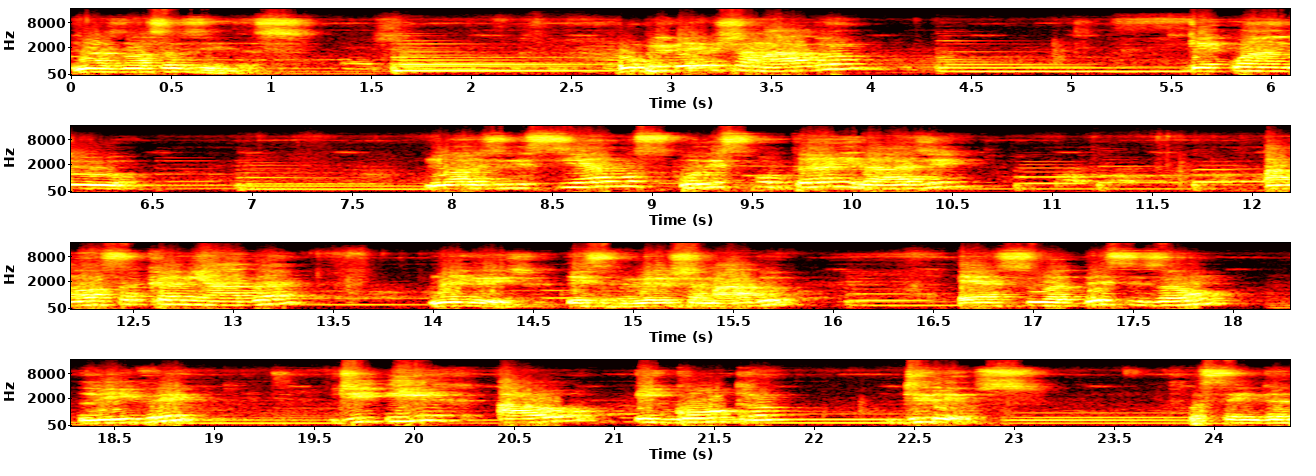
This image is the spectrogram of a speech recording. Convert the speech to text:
nas nossas vidas. O primeiro chamado, que é quando nós iniciamos por espontaneidade a nossa caminhada na igreja. Esse primeiro chamado é a sua decisão livre de ir ao encontro de Deus. Você ainda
